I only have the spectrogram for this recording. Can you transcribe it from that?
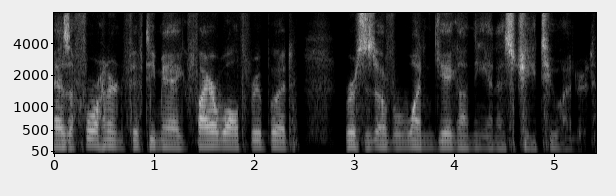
has a 450 meg firewall throughput versus over one gig on the NSG 200.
